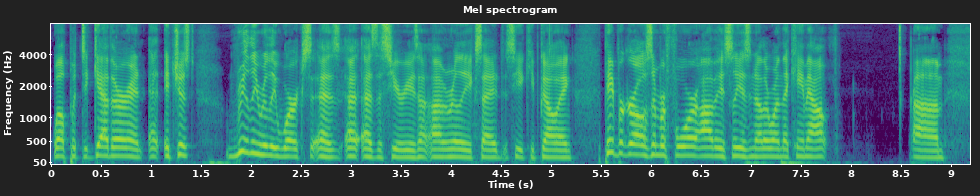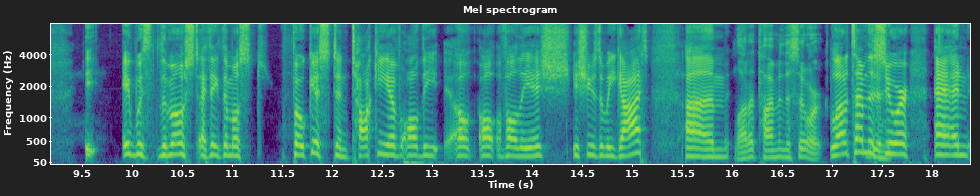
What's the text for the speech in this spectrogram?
well put together, and uh, it just really really works as as a series. I'm really excited to see it keep going. Paper Girls number four obviously is another one that came out. Um, it, it was the most I think the most focused and talky of all the all, all of all the ish, issues that we got. Um, A lot of time in the sewer. a lot of time in the sewer, and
